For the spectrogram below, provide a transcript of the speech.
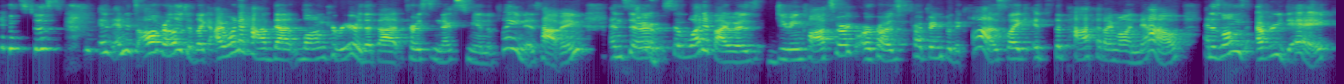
it's just and, and, it's all relative. Like i want to have that long career that that person next to me on the plane is having. And so so what if i was doing classwork or if i was prepping for the class? Like it's the path that i'm on now. And as long as every day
